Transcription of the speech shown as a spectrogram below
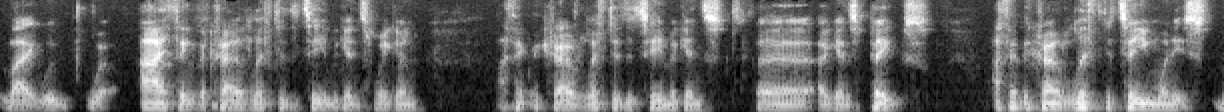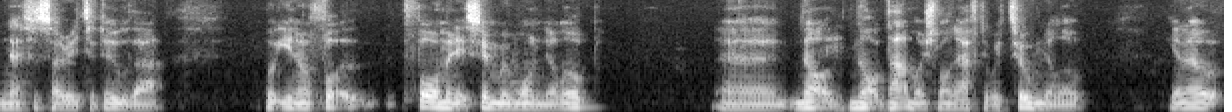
like we, we, I think the crowd lifted the team against Wigan. I think the crowd lifted the team against uh, against Pigs. I think the crowd lift the team when it's necessary to do that. But you know, four, four minutes in, we're one 0 up. Uh, not not that much long after we're two 0 up. You know,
